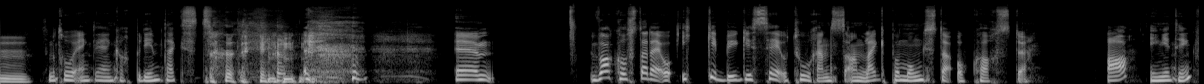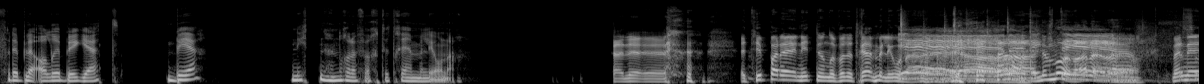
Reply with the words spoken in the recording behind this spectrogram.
Mm. Som jeg tror egentlig er en Carpe Diem-tekst. um, hva koster det å ikke bygge CO2-renseanlegg på Mongstad og Karstø? A. Ingenting, for det ble aldri bygget. B. 1943 millioner. Ja, det, jeg tipper det er 1943 millioner. Yeah! Ja, det må være det. Ja. Men eh,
